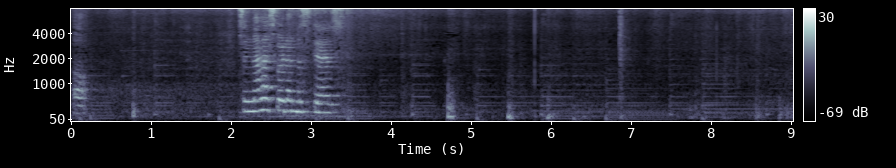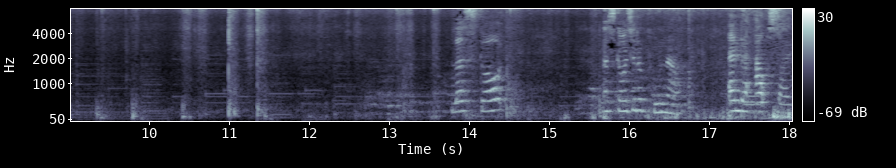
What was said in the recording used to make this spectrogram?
Oh. So now let's go down the stairs. Let's go. Let's go to the pool now. And the outside.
